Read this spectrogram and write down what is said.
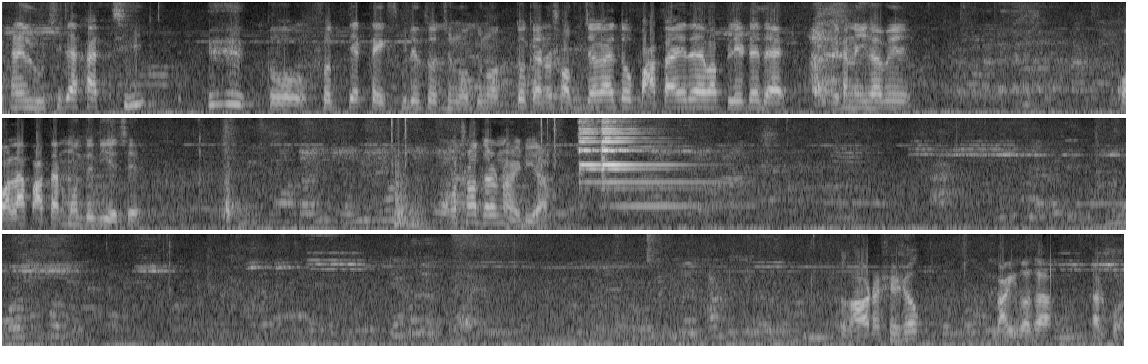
এখানে লুচিটা খাচ্ছি। তো সত্যি একটা এক্সপিরিয়েন্স হচ্ছে নতুনত্ব। কেন সব জায়গায় তো পাতায় দেয় বা প্লেটে দেয়। এখানে এইভাবে কলা পাতার মধ্যে দিয়েছে। অসাধারণ আইডিয়া তো খাওয়াটা শেষ হোক। বাকি কথা তারপর।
